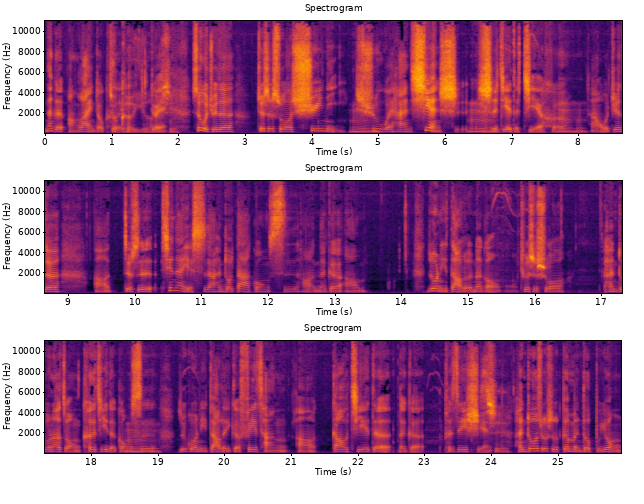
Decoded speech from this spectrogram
那个 online 都可以，就可以了。对，所以我觉得就是说虚拟、数位和现实世界的结合啊，我觉得啊，就是现在也是啊，很多大公司哈，那个嗯，如果你到了那种，就是说很多那种科技的公司，如果你到了一个非常啊高阶的那个。position 是很多，就是根本都不用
